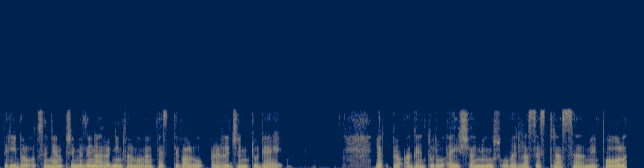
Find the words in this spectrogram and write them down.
který byl oceněn při Mezinárodním filmovém festivalu Religion Today. Jak pro agenturu Asia News uvedla sestra Selmy Paul,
